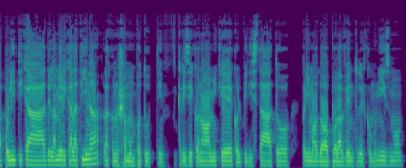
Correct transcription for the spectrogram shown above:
La politica dell'America Latina la conosciamo un po' tutti, crisi economiche, colpi di Stato, prima o dopo l'avvento del comunismo,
